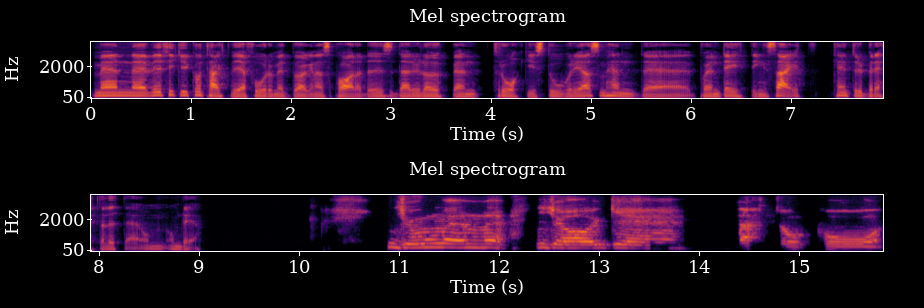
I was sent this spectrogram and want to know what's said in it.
Men eh, vi fick ju kontakt via forumet Bögarnas Paradis där du la upp en tråkig historia som hände på en dating-sajt. Kan inte du berätta lite om, om det? Jo, men eh, jag eh, satt på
